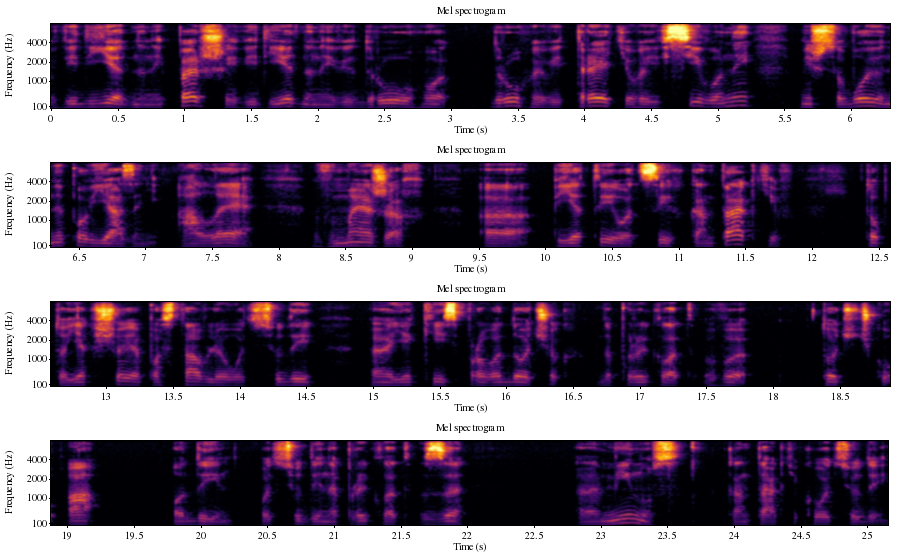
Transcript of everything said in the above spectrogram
від'єднаний, перший від'єднаний від другого, другий від третього, і всі вони між собою не пов'язані. Але в межах е, п'яти оцих контактів, тобто, якщо я поставлю от сюди е, якийсь проводочок, наприклад, в точечку А1, от сюди, наприклад, з е, мінус контактику от сюди,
